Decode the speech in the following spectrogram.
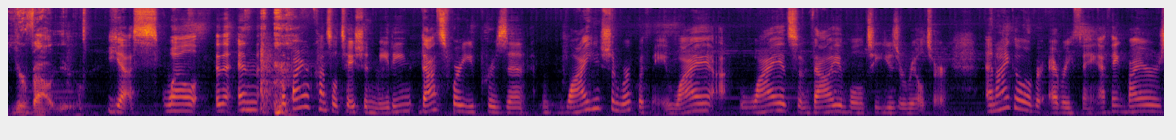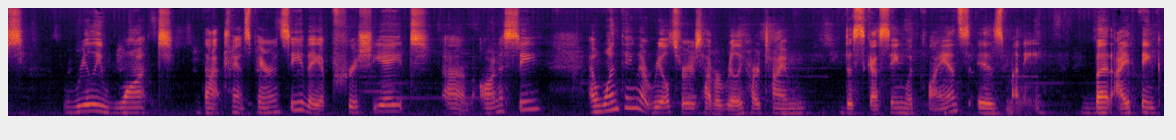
your value. Yes. Well, and, and the buyer consultation meeting, that's where you present why you should work with me, why why it's valuable to use a realtor. And I go over everything. I think buyers really want that transparency. They appreciate um, honesty. And one thing that realtors have a really hard time discussing with clients is money. But I think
